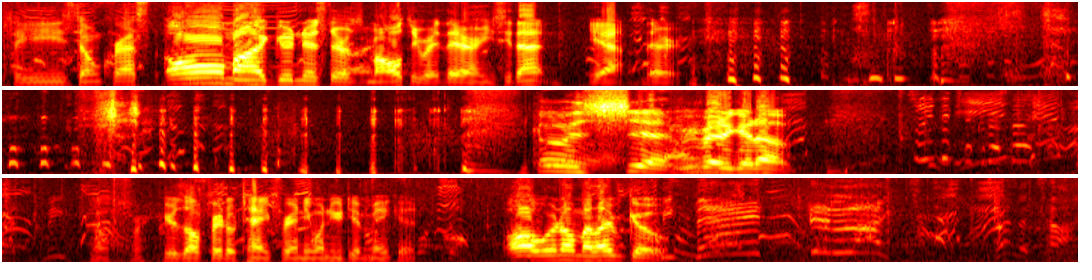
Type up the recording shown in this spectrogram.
Please don't crest. Oh my goodness, there's my ulti right there. You see that? Yeah, there. oh shit, we better get up. Oh, for, here's Alfredo tank for anyone who didn't make it. Oh, where'd all my life go? Be bad in life. Turn the tide.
